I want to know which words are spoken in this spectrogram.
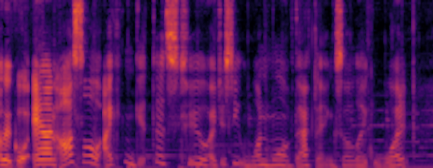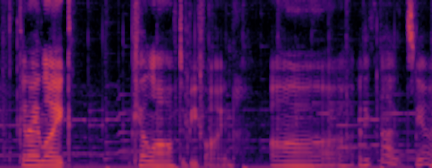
Okay, cool. And also, I can get this too. I just need one more of that thing. So, like, what can I, like, kill off to be fine? Uh, I think that's, yeah.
